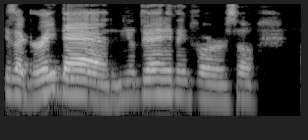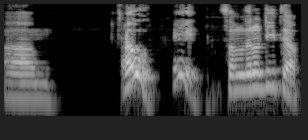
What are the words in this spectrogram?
he's a great dad and he'll do anything for her. So um oh hey some little detail.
